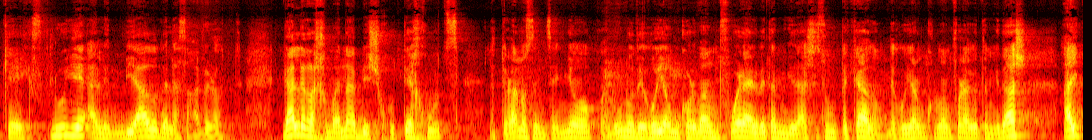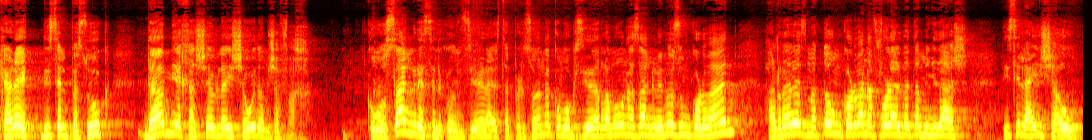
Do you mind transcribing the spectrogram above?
que excluye al enviado de las Averot. Gale Rahmana Bishhutehutz la Torah nos enseñó cuando uno degolla un corbán fuera del Bet es un pecado degollar un corbán fuera del Bet Hay karet, dice el pasuk, dam Como sangre se le considera a esta persona, como que si derramó una sangre, no es un corbán, al revés, mató un corbán afuera del Bet Dice la Ishaú,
